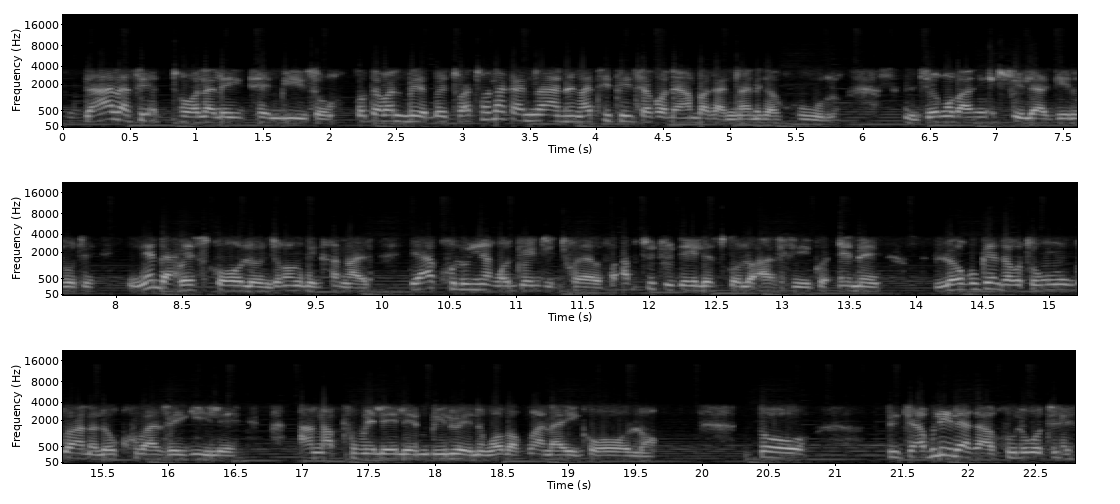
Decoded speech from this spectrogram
kudala siyathola le ithembiso kodwa abantu be- bethu bathola kancane ngathi iphisi yakhona ihamba kancane kakhulu. Njengoba ngishile akini ukuthi ngendaba yesikolo njengoba ngibekha ngayo yakhulunywa ngo-2012 up to today lesikolo asikho and lokhu kuyenza ukuthi umntwana lokhubazekile angaphumeleli empilweni ngoba kunganayikolo. So sijabulile kakhulu ukuthi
